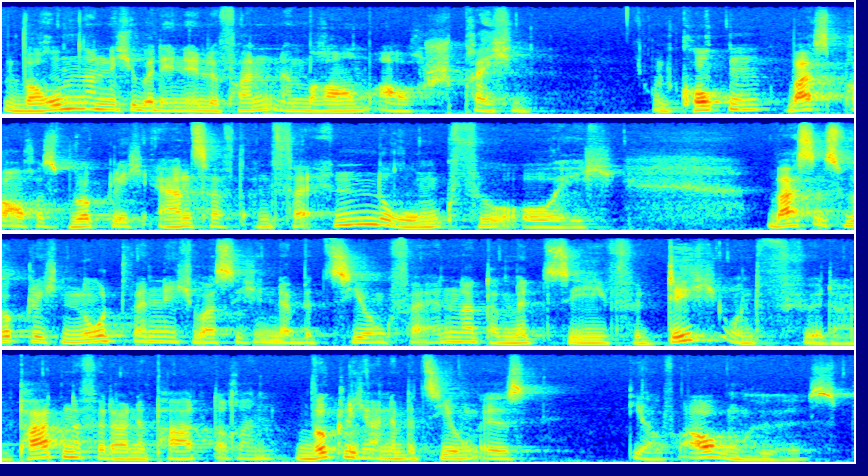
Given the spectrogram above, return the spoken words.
Und warum dann nicht über den Elefanten im Raum auch sprechen? Und gucken, was braucht es wirklich ernsthaft an Veränderung für euch? Was ist wirklich notwendig, was sich in der Beziehung verändert, damit sie für dich und für deinen Partner, für deine Partnerin wirklich eine Beziehung ist, die auf Augenhöhe ist?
